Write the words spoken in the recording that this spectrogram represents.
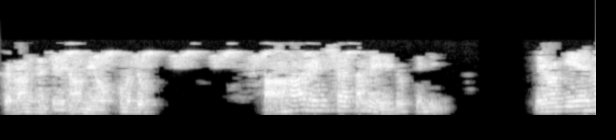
කරන්නට වෙනවා. මේ ඔක්කොම දුක් ආහාර නිසා තමයි දුක් විඳින්නේ. ඒ වගේම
